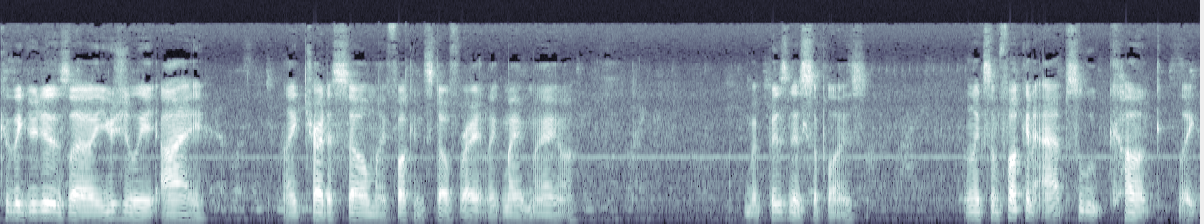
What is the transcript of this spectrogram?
Cause like you're just uh, usually I like try to sell my fucking stuff right, like my my uh, my business supplies, and like some fucking absolute cuck, like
